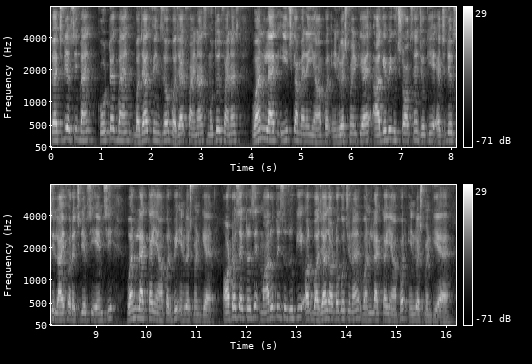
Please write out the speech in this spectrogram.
तो H D F C bank Kotak bank Bajaj Finserv Bajaj finance Muthoot finance one lakh each का मैंने यहाँ पर इन्वेस्टमेंट किया है। आगे भी कुछ स्टॉक्स हैं जो कि H D F C life और H D F C M C one lakh का यहाँ पर भी इन्वेस्टमेंट किया है। ऑटो सेक्टर से मारुति सुजुकी और बजाज ऑटो को चुना है वन लाख का यहाँ पर इन्वेस्टमेंट किया है।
